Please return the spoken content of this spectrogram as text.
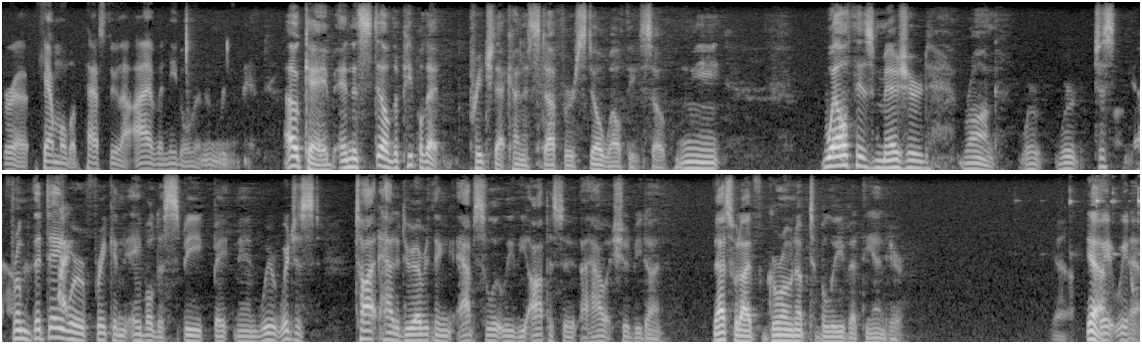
For a camel to pass through the eye of a needle than a rich man. Okay, and it's still the people that preach that kind of stuff are still wealthy. So mm, wealth is measured wrong. We're we're just from the day we're freaking able to speak, man. We're we're just taught how to do everything absolutely the opposite of how it should be done. That's what I've grown up to believe at the end here. Yeah. Yeah. We, we yeah.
